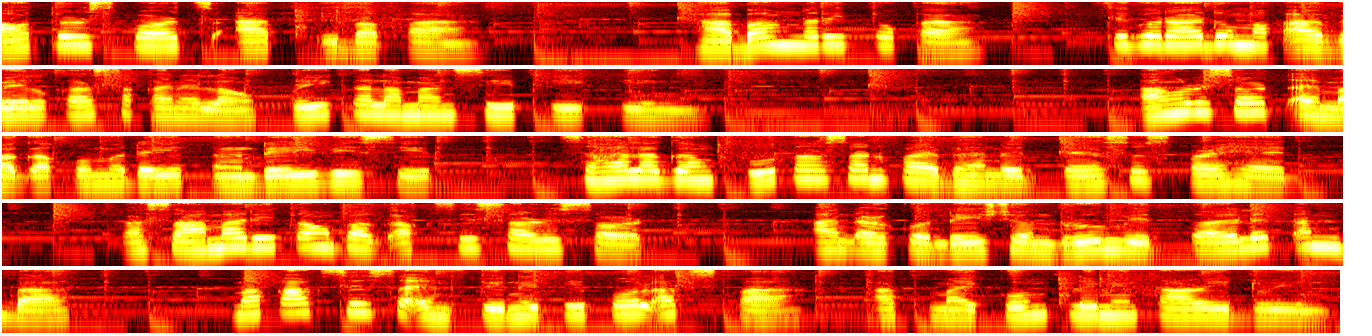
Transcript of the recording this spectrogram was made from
outdoor sports at iba pa. Habang narito ka, siguradong maka-avail ka sa kanilang free calamansi picking. Ang resort ay mag-accommodate ng day visit sa halagang 2,500 pesos per head. Kasama dito ang pag-access sa resort, an air-conditioned room with toilet and bath, maka-access sa infinity pool at spa at may complimentary drink.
